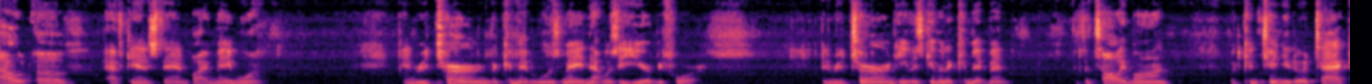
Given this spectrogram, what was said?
out of Afghanistan by May 1. In return, the commitment was made, and that was a year before. In return, he was given a commitment that the Taliban would continue to attack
